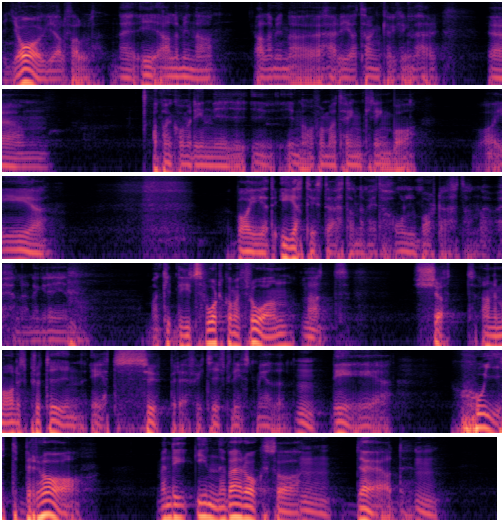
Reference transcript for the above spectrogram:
eller jag i alla fall, i alla mina, alla mina härliga tankar kring det här. Ehm, att man kommer in i, i, i någon form av tänk kring vad, vad är vad är ett etiskt ätande, vad är ett hållbart ätande, hela den grejen. Man, det är svårt att komma ifrån Mm. att kött, animaliskt protein, är ett supereffektivt livsmedel. Mm. Det är skitbra. Men det innebär också Mm. död.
